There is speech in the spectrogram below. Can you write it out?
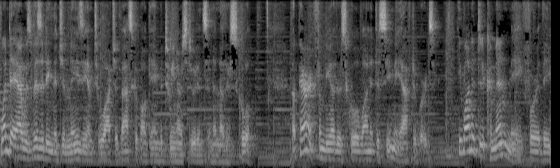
One day I was visiting the gymnasium to watch a basketball game between our students and another school. A parent from the other school wanted to see me afterwards. He wanted to commend me for the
